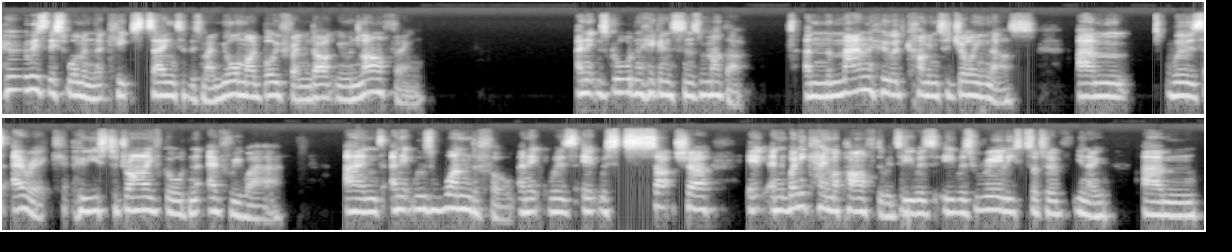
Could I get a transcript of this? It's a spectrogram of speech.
Who is this woman that keeps saying to this man, You're my boyfriend, aren't you? and laughing. And it was Gordon Higginson's mother. And the man who had come in to join us um, was Eric, who used to drive Gordon everywhere. And and it was wonderful. And it was it was such a it, and when he came up afterwards, he was he was really sort of, you know, um,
